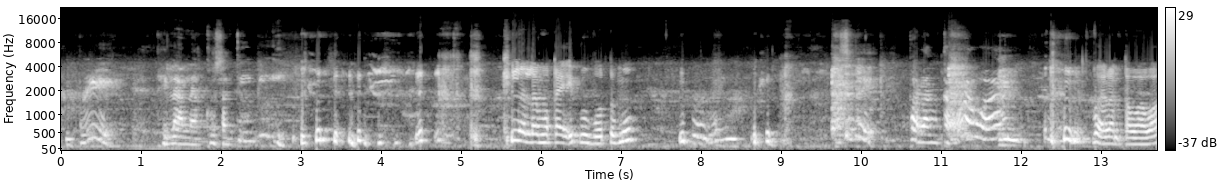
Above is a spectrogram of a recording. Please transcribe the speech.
Siyempre, kilala ko sa TV. Kilala mo kaya iboboto mo? Kasi parang kawawa. Parang kawawa.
